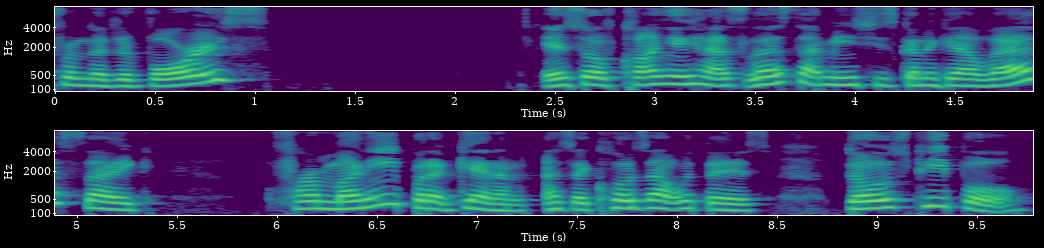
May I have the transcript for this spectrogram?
from the divorce. And so if Kanye has less, that means she's going to get less, like for money. But again, I'm, as I close out with this, those people,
